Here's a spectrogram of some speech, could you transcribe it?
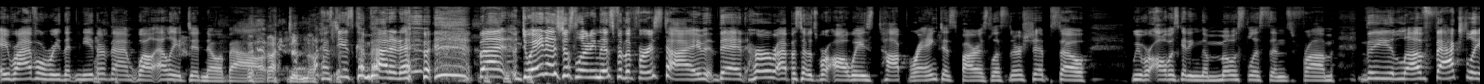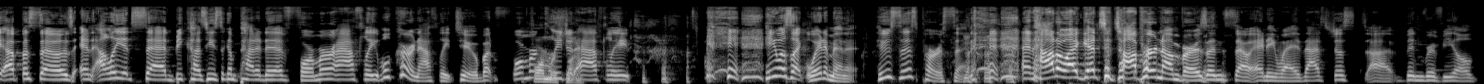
a rivalry that neither of them, well, Elliott did know about. I did not. Because she's competitive. but Duana is just learning this for the first time that her episodes were always top ranked as far as listenership. So we were always getting the most listens from the Love Factually episodes. And Elliott said, because he's a competitive former athlete, well, current athlete too, but former, former collegiate son. athlete, he was like, wait a minute, who's this person? and how do I get to top her numbers? And so, anyway, that's just uh, been revealed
